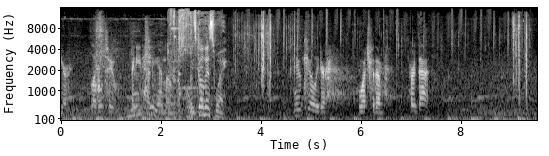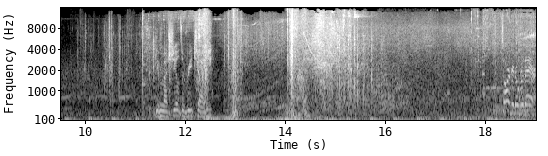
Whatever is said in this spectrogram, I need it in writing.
Here. Level 2. I need heavy ammo. Let's go this way. New kill leader. Watch for them. Heard that. Give my shields a recharge. Target over there.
